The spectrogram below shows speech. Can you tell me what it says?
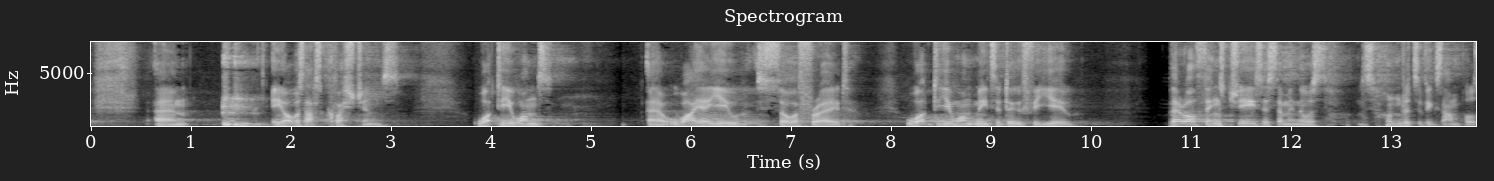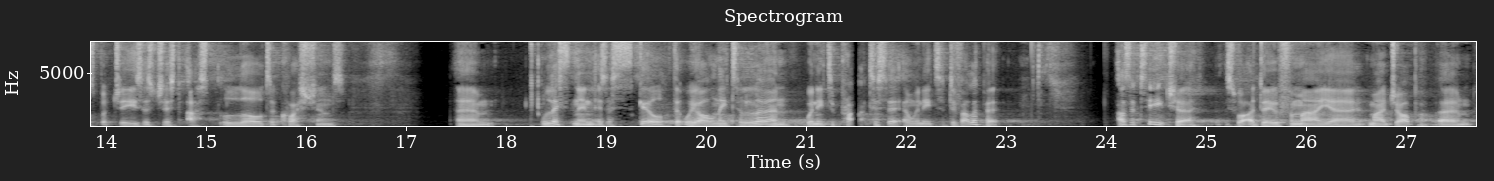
Um, he always asked questions. What do you want? Uh, why are you so afraid? What do you want me to do for you? They're all things Jesus, I mean, there was hundreds of examples, but Jesus just asked loads of questions. Um, listening is a skill that we all need to learn. We need to practice it and we need to develop it. As a teacher, it's what I do for my, uh, my job. Um,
